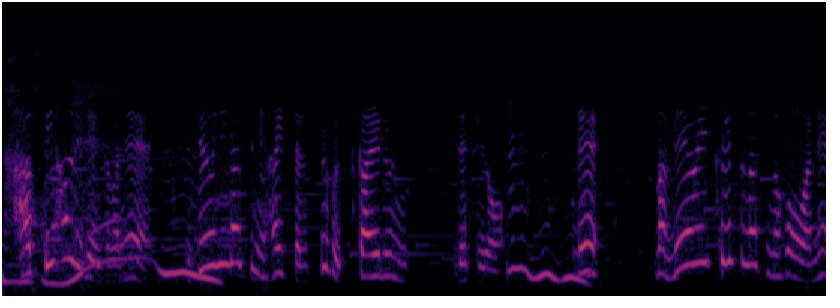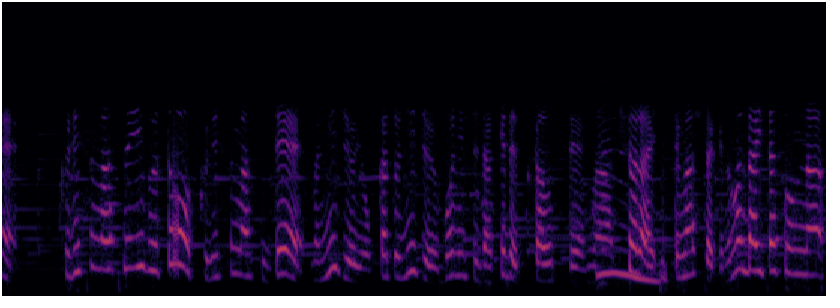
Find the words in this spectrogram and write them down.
Happy Holidays はね、うん、12月に入ったらすぐ使えるんですよ。うんうんうん、で、まあ、メリークリスマスの方はね、クリスマスイブとクリスマスで、まあ、24日と25日だけで使うって、まあ、将来言ってましたけど、まあ、大体そんな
